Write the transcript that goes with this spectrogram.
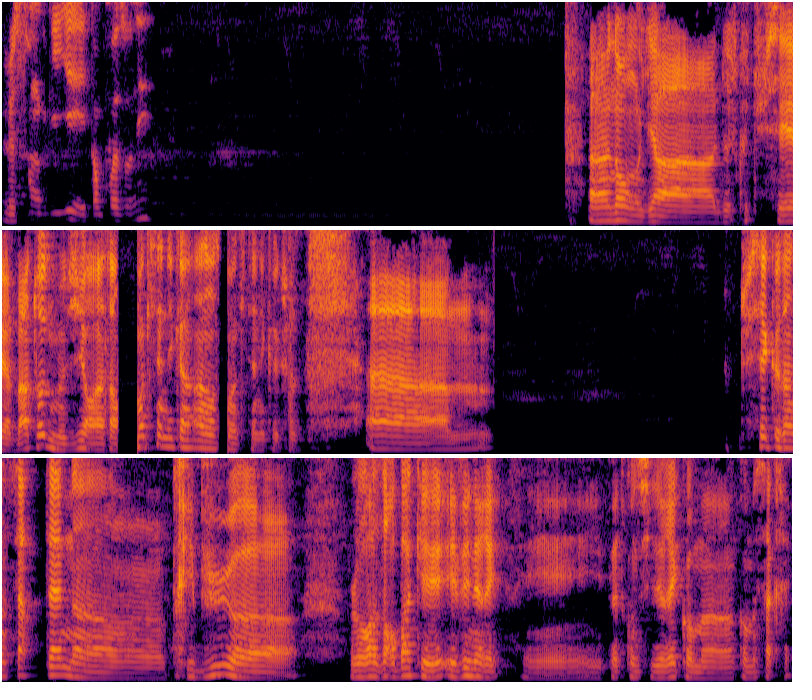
le sanglier est empoisonné? Euh, non, il y a, de ce que tu sais, bah toi de me dire, attends, c'est moi qui t'indique un... Ah non, c'est moi qui t'indique quelque chose. Euh... Tu sais que dans certaines euh, tribus, euh, le Razorback est, est vénéré et il peut être considéré comme, euh, comme sacré.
